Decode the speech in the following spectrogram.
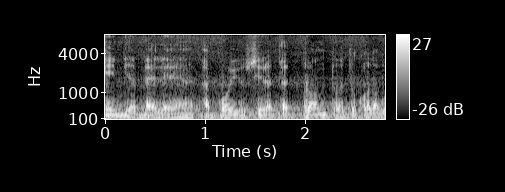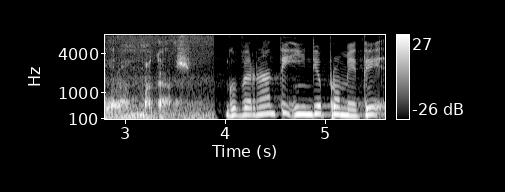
Índia bele apoio será pronto a colaborar Macas. Governante Índia promete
